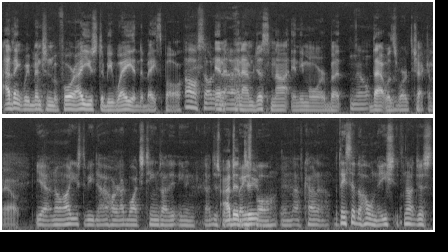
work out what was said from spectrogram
I think we mentioned before. I used to be way into baseball, Oh, so did and I. and I'm just not anymore. But no, that was worth checking out. yeah, no. I used to be diehard. I'd watch teams I didn't even. I just I watched too. baseball, and I've kind of. But they said the whole nation. It's not just.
